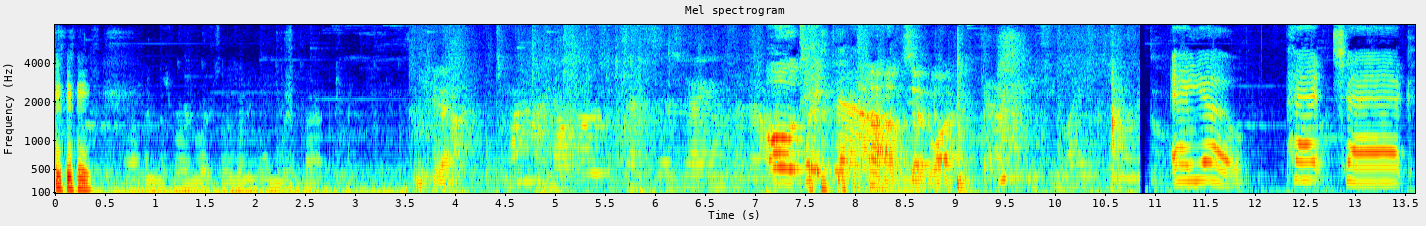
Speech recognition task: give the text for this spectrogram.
I think this road works, so there's only one way back. Oh, take down. Said what? Ayo, pet check.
